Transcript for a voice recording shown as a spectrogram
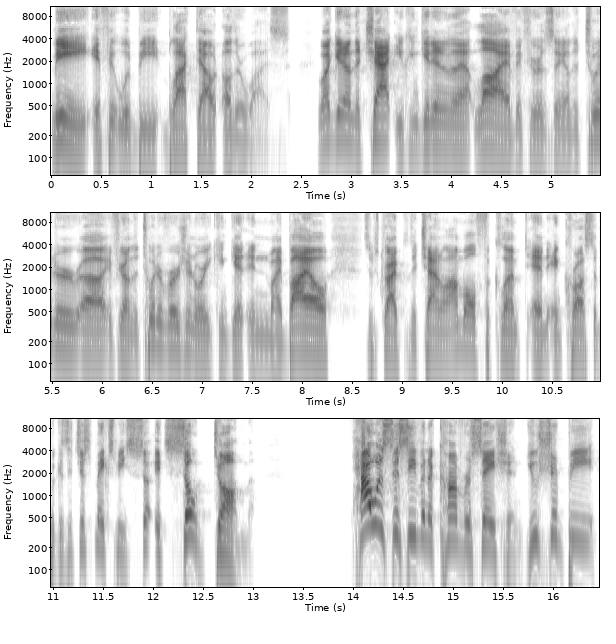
me if it would be blacked out otherwise. You want to get on the chat? You can get into that live if you're listening on the Twitter, uh, if you're on the Twitter version, or you can get in my bio, subscribe to the channel. I'm all verklempt and, and crossed up because it just makes me so, it's so dumb. How is this even a conversation? You should be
